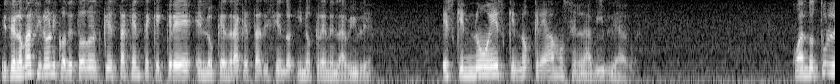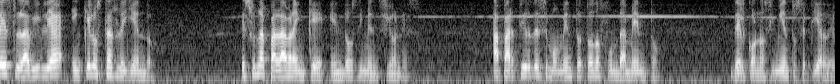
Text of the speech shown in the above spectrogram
Dice, lo más irónico de todo es que esta gente que cree en lo que Drake está diciendo y no creen en la Biblia. Es que no es que no creamos en la Biblia, güey. Cuando tú lees la Biblia, ¿en qué lo estás leyendo? Es una palabra en qué? En dos dimensiones. A partir de ese momento todo fundamento del conocimiento se pierde,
